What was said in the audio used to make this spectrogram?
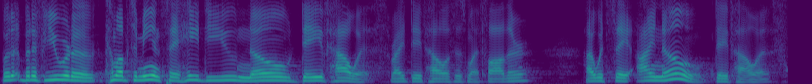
But, but if you were to come up to me and say, hey, do you know Dave Howarth, right? Dave Howarth is my father. I would say, I know Dave Howarth.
